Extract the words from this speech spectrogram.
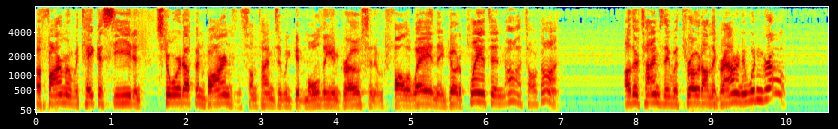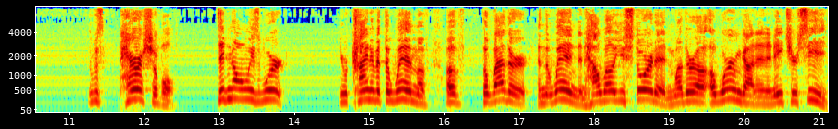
a, farmer would take a seed and store it up in barns, and sometimes it would get moldy and gross and it would fall away, and they'd go to plant it, and oh, it's all gone. Other times they would throw it on the ground and it wouldn't grow. It was perishable. Didn't always work. You were kind of at the whim of, of the weather and the wind and how well you stored it and whether a, a worm got in and ate your seed.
